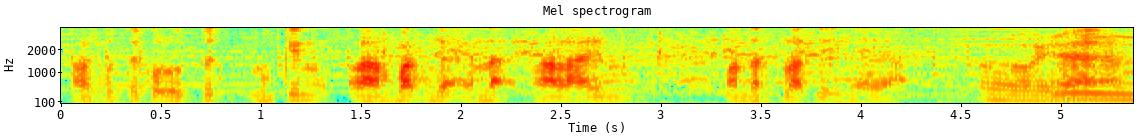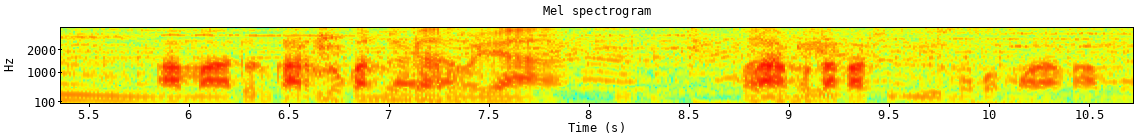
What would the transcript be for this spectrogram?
Harus betul lutut, mungkin lambat nggak enak ngalahin mantan pelatihnya ya. Oh ya. Hmm. Sama Don Carlo kan nggak enak. Enggak ya. Kamu tak kasih ilmu kok malah kamu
